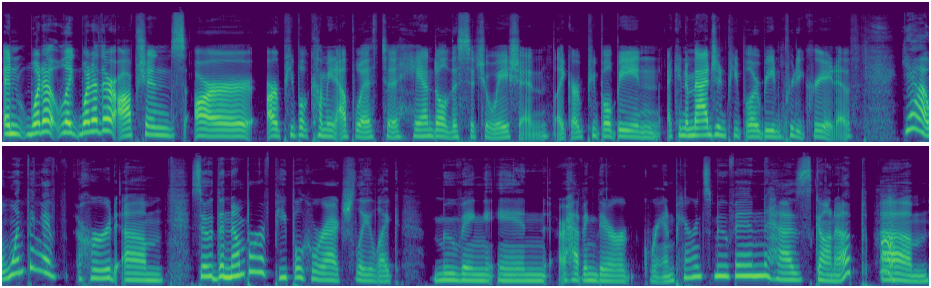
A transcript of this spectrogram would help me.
And what o- like what other options are are people coming up with to handle this situation? Like are people being I can imagine people are being pretty creative. yeah one thing i've heard um so the number of people who are actually like moving in or having their grandparents move in has gone up Huh. um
